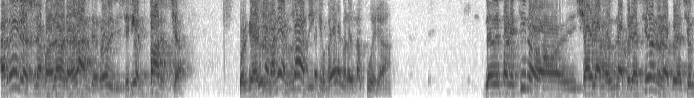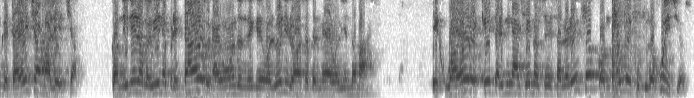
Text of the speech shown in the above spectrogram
Arregla es una palabra grande, Rodri, sería en parcha porque de alguna manera para, la afuera. Lo de Palestino, ya hablamos de una operación, una operación que está hecha, mal hecha. Con dinero que viene prestado, que en algún momento tenés que devolver y lo vas a terminar devolviendo más. De jugadores que terminan yéndose de San Lorenzo con doble y futuros juicios.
